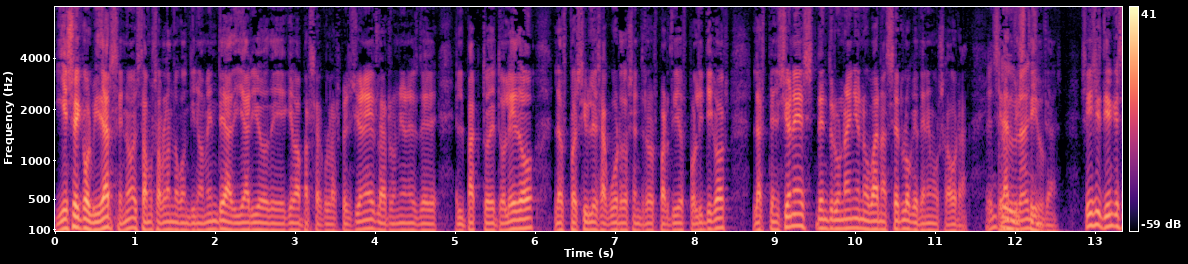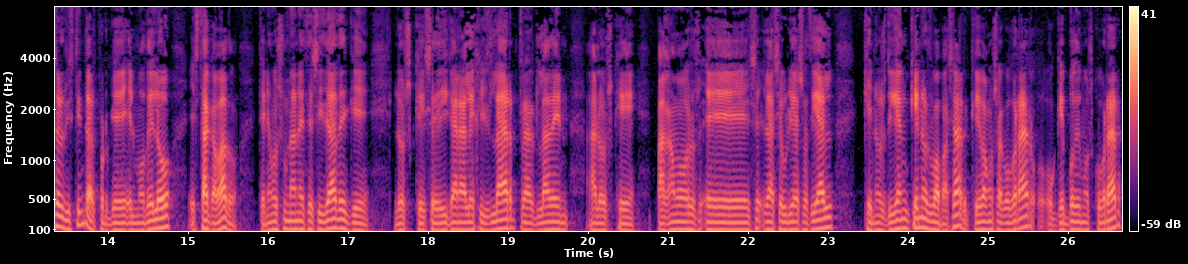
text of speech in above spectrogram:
Y eso hay que olvidarse, ¿no? Estamos hablando continuamente a diario de qué va a pasar con las pensiones, las reuniones del Pacto de Toledo, los posibles acuerdos entre los partidos políticos. Las pensiones dentro de un año no van a ser lo que tenemos ahora. Serán distintas. Sí, sí, tienen que ser distintas porque el modelo está acabado. Tenemos una necesidad de que los que se dedican a legislar trasladen a los que pagamos eh, la seguridad social que nos digan qué nos va a pasar, qué vamos a cobrar o qué podemos cobrar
